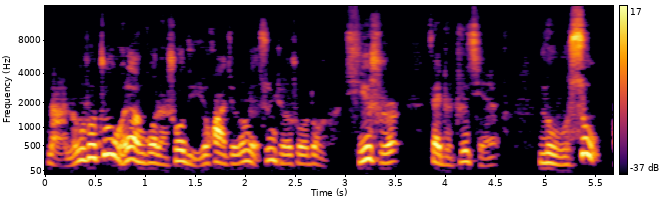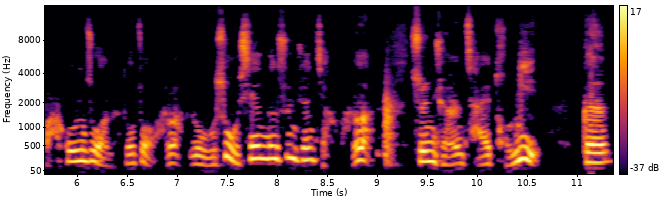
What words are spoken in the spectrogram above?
哪能说诸葛亮过来说几句话就能给孙权说动了？其实，在这之前，鲁肃把工作呢都做完了，鲁肃先跟孙权讲完了，孙权才同意跟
